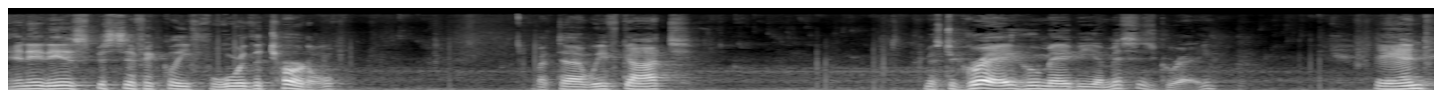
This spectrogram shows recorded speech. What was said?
And it is specifically for the turtle. But uh, we've got Mr. Gray, who may be a Mrs. Gray, and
